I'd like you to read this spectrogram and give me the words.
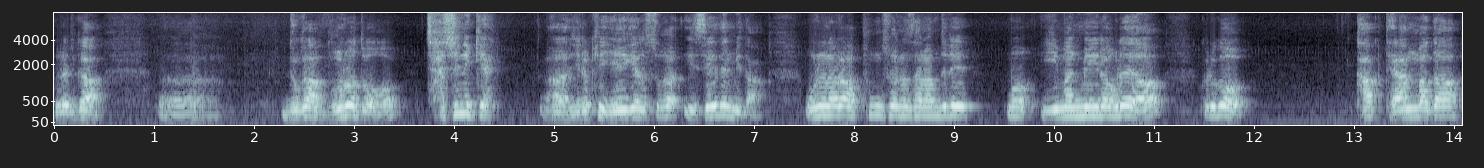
그러니까, 어, 누가 물어도 자신있게, 어, 이렇게 얘기할 수가 있어야 됩니다. 우리나라 풍수하는 사람들이 뭐 2만 명이라고 그래요. 그리고 각 대학마다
